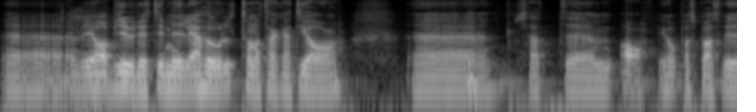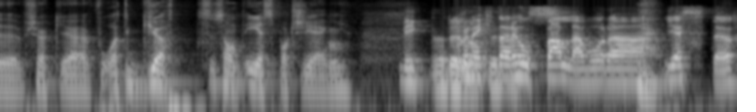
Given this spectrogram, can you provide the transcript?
Eh, vi har bjudit Emilia Hult, hon har tackat ja. Eh, så att eh, ja, vi hoppas på att vi försöker få ett gött sånt e-sportsgäng. Vi det connectar ihop alla våra gäster.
